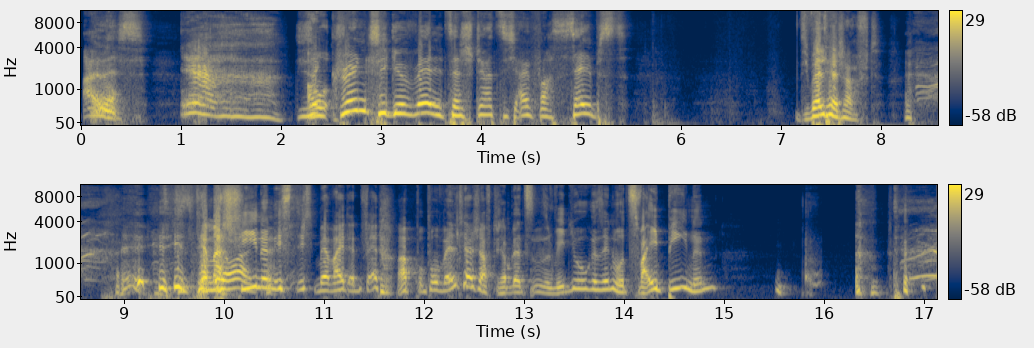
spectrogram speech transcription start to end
Alles. Ja. Diese Au- cringige Welt zerstört sich einfach selbst. Die Weltherrschaft. Der. Maschinen ist nicht mehr weit entfernt. Apropos Weltherrschaft. Ich habe letztens ein Video gesehen, wo zwei Bienen.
